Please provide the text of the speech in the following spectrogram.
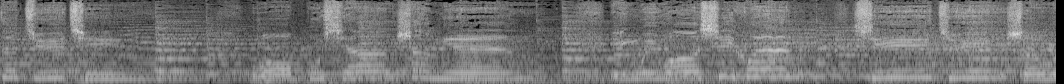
的剧情我不想上演，因为我喜欢喜剧收尾。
